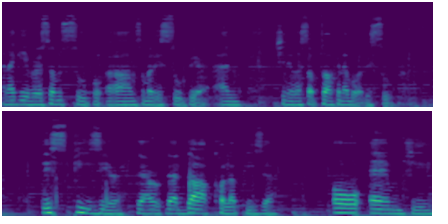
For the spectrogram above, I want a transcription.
And I gave her some soup, um, some of this soup here. And she never stopped talking about this soup. This peas here, that, that dark color peas here. OMG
